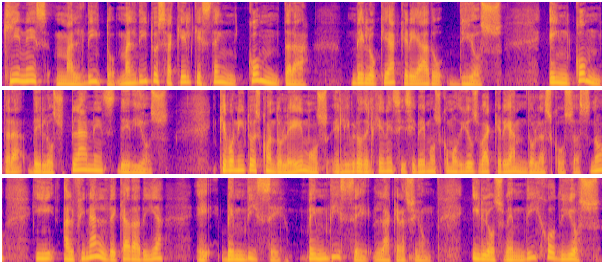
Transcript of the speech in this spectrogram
¿Quién es maldito? Maldito es aquel que está en contra de lo que ha creado Dios, en contra de los planes de Dios. Qué bonito es cuando leemos el libro del Génesis y vemos cómo Dios va creando las cosas, ¿no? Y al final de cada día eh, bendice, bendice la creación. Y los bendijo Dios.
